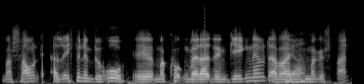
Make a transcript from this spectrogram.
mal schauen. Also ich bin im Büro. Äh, mal gucken, wer das entgegennimmt, aber ja. ich bin mal gespannt.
